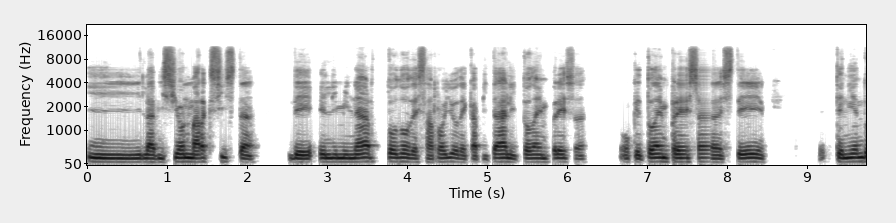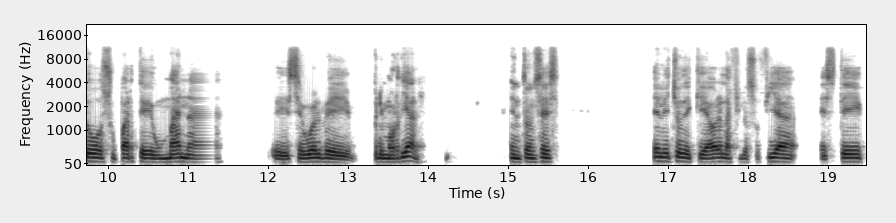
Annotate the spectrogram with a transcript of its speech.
y la visión marxista de eliminar todo desarrollo de capital y toda empresa, o que toda empresa esté teniendo su parte humana, eh, se vuelve primordial. Entonces, el hecho de que ahora la filosofía esté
